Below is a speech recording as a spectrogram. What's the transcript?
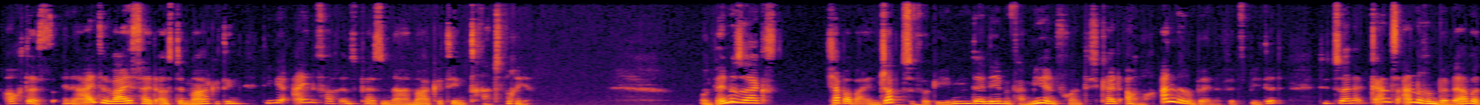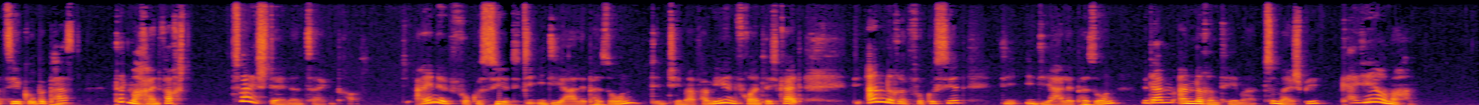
Auch das eine alte Weisheit aus dem Marketing, die wir einfach ins Personalmarketing transferieren. Und wenn du sagst, ich habe aber einen Job zu vergeben, der neben Familienfreundlichkeit auch noch andere Benefits bietet, die zu einer ganz anderen Bewerberzielgruppe passt, dann mach einfach zwei Stellenanzeigen draus. Die eine fokussiert die ideale Person, dem Thema Familienfreundlichkeit, die andere fokussiert die ideale Person mit einem anderen Thema, zum Beispiel Karriere machen.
